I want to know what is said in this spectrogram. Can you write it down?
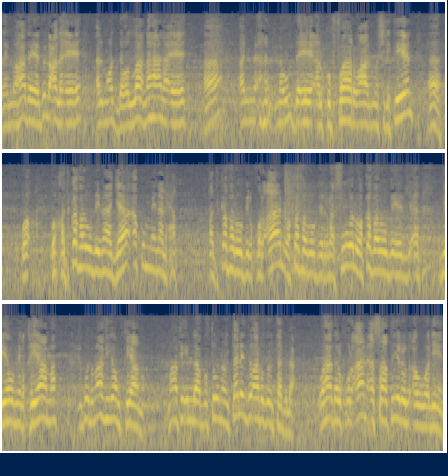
لأنه هذا يدل على إيه؟ المودة. والله نهانا إيه؟ ها؟ أن نود إيه؟ الكفار وعلى المشركين آه وقد كفروا بما جاءكم من الحق. قد كفروا بالقرآن وكفروا بالرسول وكفروا بيوم القيامة. يقولوا ما في يوم قيامة. ما في إلا بطون تلد وأرض تبلع. وهذا القرآن أساطير الأولين.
